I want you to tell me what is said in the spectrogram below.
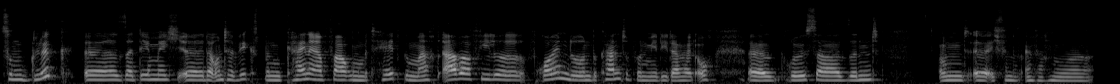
zum Glück, äh, seitdem ich äh, da unterwegs bin, keine Erfahrung mit Hate gemacht, aber viele Freunde und Bekannte von mir, die da halt auch äh, größer sind. Und äh, ich finde es einfach nur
